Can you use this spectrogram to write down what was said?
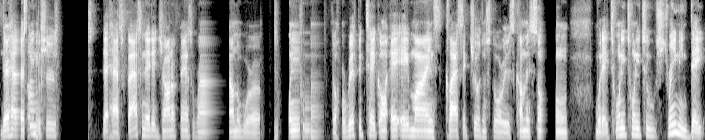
There has been so many pictures that has fascinated genre fans around the world. Winnie the Pooh, the horrific take on A.A. Milne's classic children's story is coming soon with a 2022 streaming date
